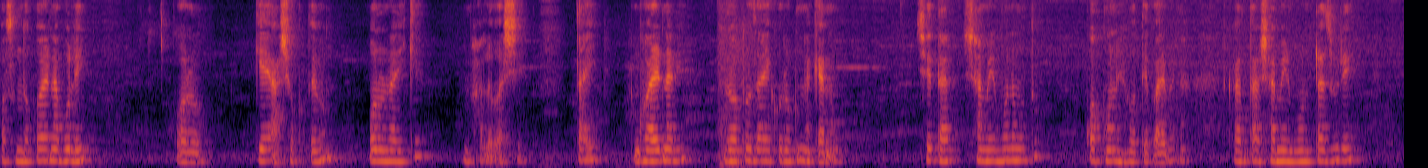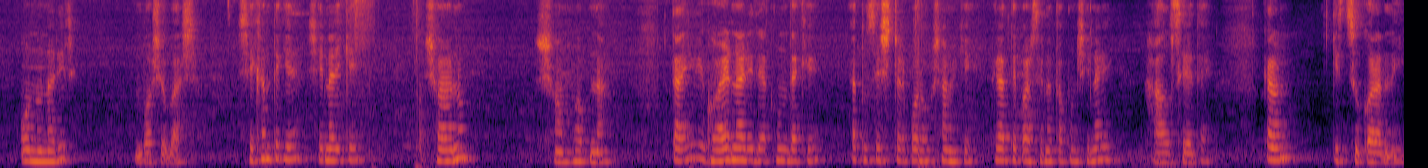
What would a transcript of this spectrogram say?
পছন্দ করে না বলেই পরকে আসক্ত এবং অন্য নারীকে ভালোবাসে। তাই ঘরের নারী যত যাই করুক না কেন, সে তার স্বামীর মনের মতো কখনোই হতে পারবে না, কারণ তার স্বামীর মনটা জুড়ে অন্য নারীর বসবাস। সেখান থেকে সে নারীকে সরানো সম্ভব না। তাই ঘরের নারী যখন দেখে এত চেষ্টার পরেও স্বামীকে ফেরাতে পারছে না, তখন সে নারী হাল ছেড়ে দেয়। কারণ কিচ্ছু করার নেই।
